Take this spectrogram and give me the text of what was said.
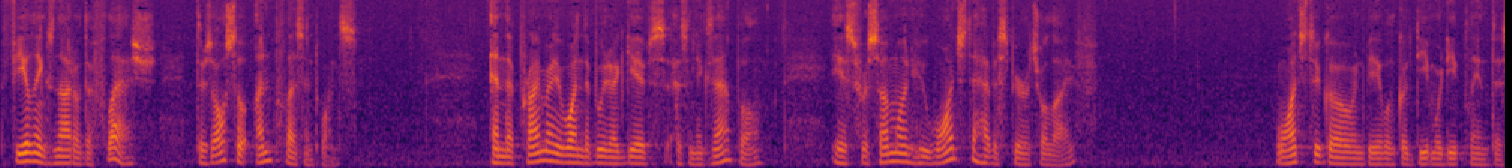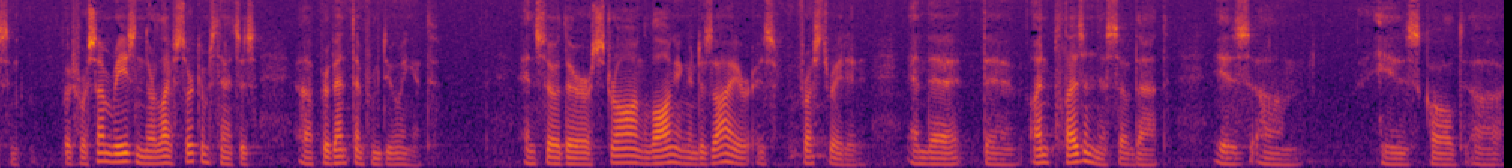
feelings not of the flesh, there's also unpleasant ones. And the primary one the Buddha gives as an example is for someone who wants to have a spiritual life, wants to go and be able to go deep, more deeply into this, and, but for some reason their life circumstances uh, prevent them from doing it. And so their strong longing and desire is frustrated and the the unpleasantness of that is um, is called uh,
